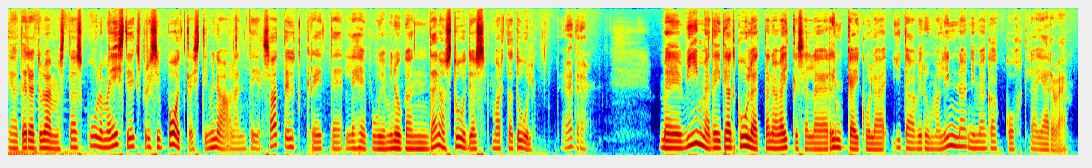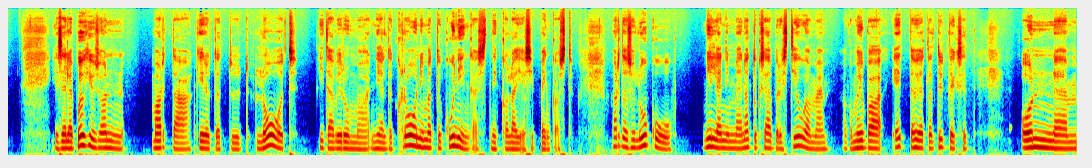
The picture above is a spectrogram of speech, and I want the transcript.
ja tere tulemast taas kuulama Eesti Ekspressi podcasti, mina olen teie saatejuht Grete Lehepuu ja minuga on täna stuudios Marta Tuul. tere, tere! me viime teid, head kuulajad, täna väikesele ringkäigule Ida-Virumaa linna nimega Kohtla-Järve. ja selle põhjus on Marta kirjutatud lood Ida-Virumaa nii-öelda kroonimatu kuningast Nikolai Ossipenkost. Marta, su lugu, milleni me natukese aja pärast jõuame, aga ma juba ettehoiatavalt ütleks, et on ähm,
